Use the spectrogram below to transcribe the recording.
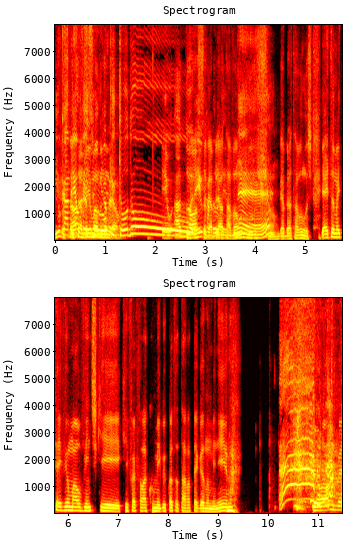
E o Gabriel Nossa, fez eu um look Gabriel. todo... Eu adorei Nossa, o Gabriel dele. tava um Né? luxo. O Gabriel tava um luxo. E aí também teve uma ouvinte que, que foi falar comigo enquanto eu tava pegando o menino. E eu amei.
